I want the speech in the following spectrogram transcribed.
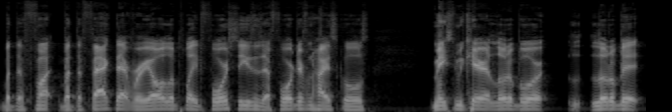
but the fun, but the fact that Raiola played four seasons at four different high schools makes me care a little bit. Little bit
